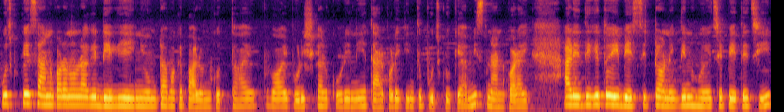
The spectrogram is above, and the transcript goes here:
পুচকুকে স্নান করানোর আগে ডেলি এই নিয়মটা আমাকে পালন করতে হয়। পয় পরিষ্কার করে নিয়ে তারপরে কিন্তু পুচকুকে আমি স্নান করাই। আর এদিকে তো এই বেডশিটটা অনেক দিন হয়েছে, পেতেছি।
